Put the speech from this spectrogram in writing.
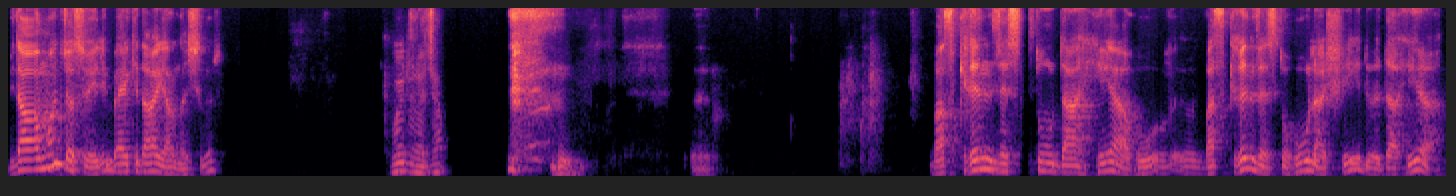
Bir daha Almanca söyleyeyim belki daha iyi anlaşılır. Buyurun hocam. Was grinsest du daher, was grinsest du hohler Schädel daher,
